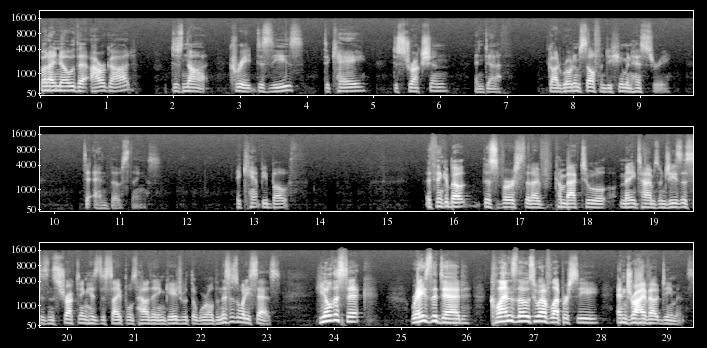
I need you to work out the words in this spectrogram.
But I know that our God does not create disease, decay, destruction, and death. God wrote himself into human history to end those things. It can't be both. I think about this verse that I've come back to many times when Jesus is instructing his disciples how they engage with the world. And this is what he says Heal the sick, raise the dead, cleanse those who have leprosy, and drive out demons.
